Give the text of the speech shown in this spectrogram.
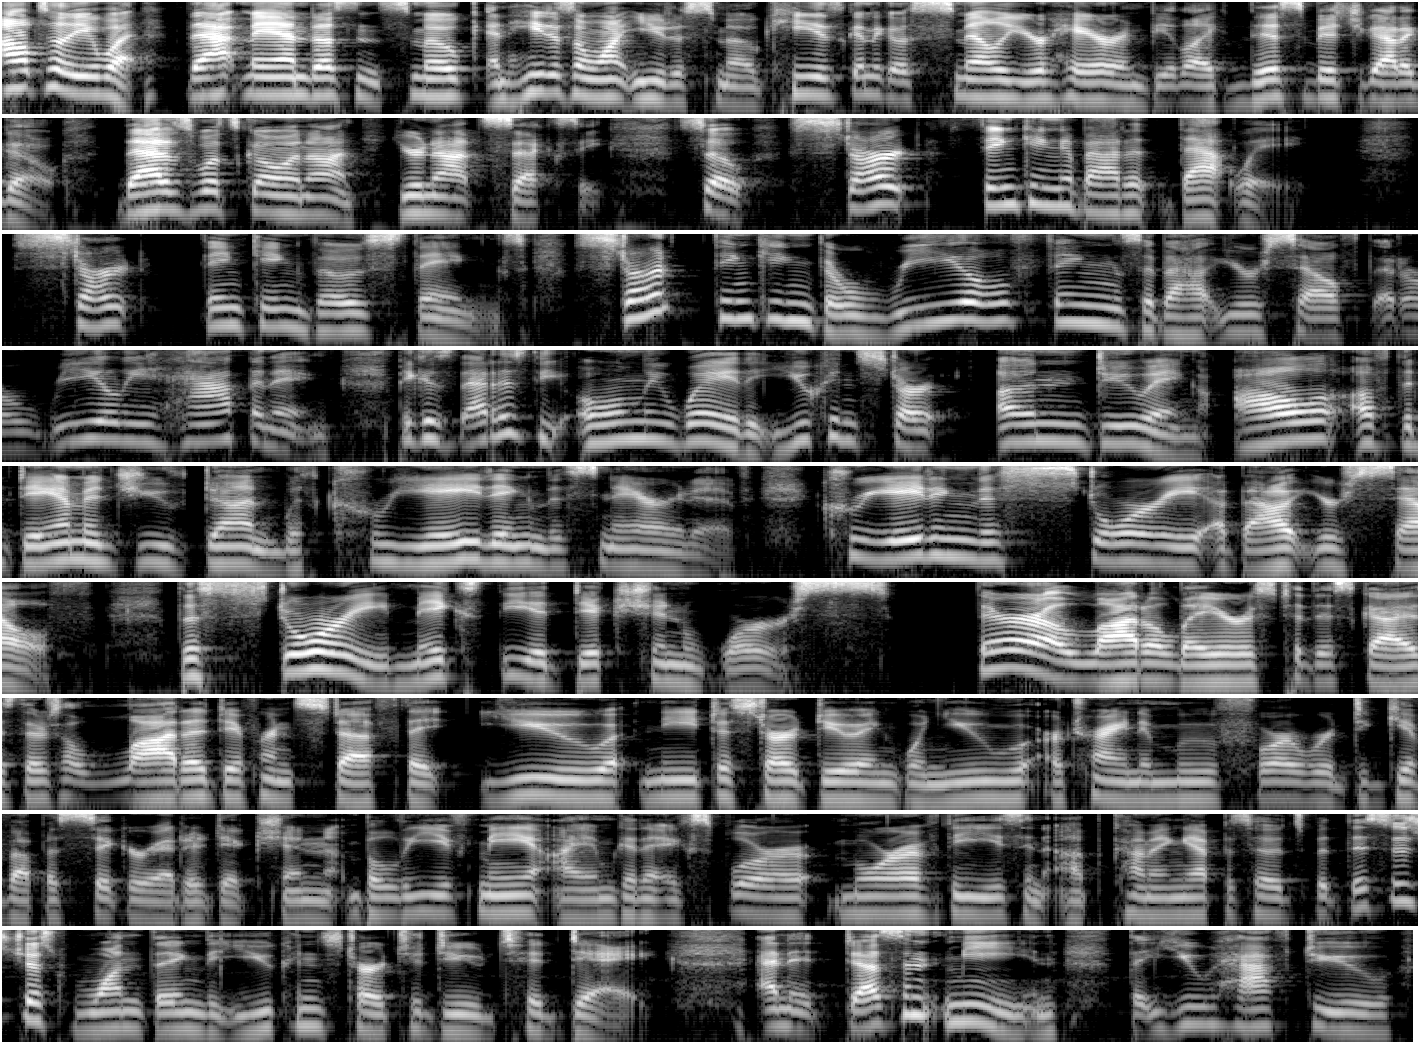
I'll tell you what, that man doesn't smoke and he doesn't want you to smoke. He is going to go smell your hair and be like, this bitch got to go. That is what's going on. You're not sexy. So start thinking about it that way. Start thinking those things. Start thinking the real things about yourself that are really happening because that is the only way that you can start undoing all of the damage you've done with creating this narrative, creating this story about yourself. The story makes the addiction worse. There are a lot of layers to this, guys. There's a lot of different stuff that you need to start doing when you are trying to move forward to give up a cigarette addiction. Believe me, I am going to explore more of these in upcoming episodes, but this is just one thing that you can start to do today. And it doesn't mean that you have to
